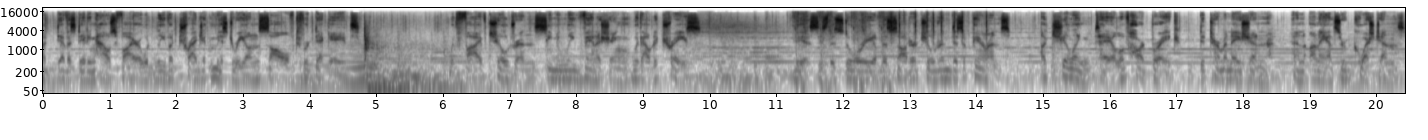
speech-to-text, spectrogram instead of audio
A devastating house fire would leave a tragic mystery unsolved for decades. With five children seemingly vanishing without a trace. This is the story of the Sodder children disappearance, a chilling tale of heartbreak, determination, and unanswered questions.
